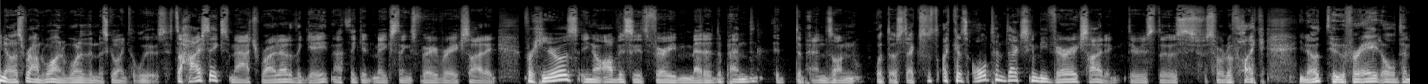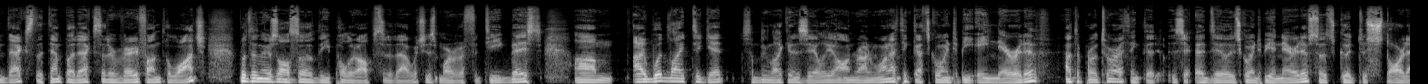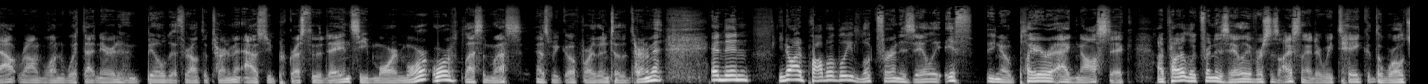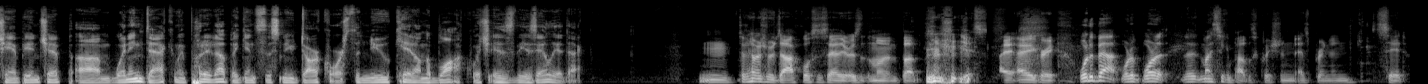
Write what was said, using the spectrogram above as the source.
you know, it's round one. One of them is going to lose. It's a high stakes match right out of the gate, and I think it makes things very, very exciting. For heroes, you know, obviously it's very meta dependent. It depends on what those decks because Oldhim decks can be very exciting. There's those sort of like, you know, two for eight Oldhim decks, the tempo decks that are very fun to watch. But then there's also the polar opposite of that, which is more of a fatigue based. Um, I would like to get something like an Azalea on round one. I think that's going to be a narrative at the Pro Tour. I think that. Azalea is going to be a narrative. So it's good to start out round one with that narrative and build it throughout the tournament as we progress through the day and see more and more or less and less as we go farther into the tournament. And then, you know, I'd probably look for an Azalea if, you know, player agnostic. I'd probably look for an Azalea versus Iyslander. We take the world championship um, winning deck and we put it up against this new dark horse, the new kid on the block, which is the Azalea deck. Mm, don't know how much of a dark horse Azalea is at the moment, but yes, I, I, agree. What about what? What? My second part of this question, as Brendan said,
